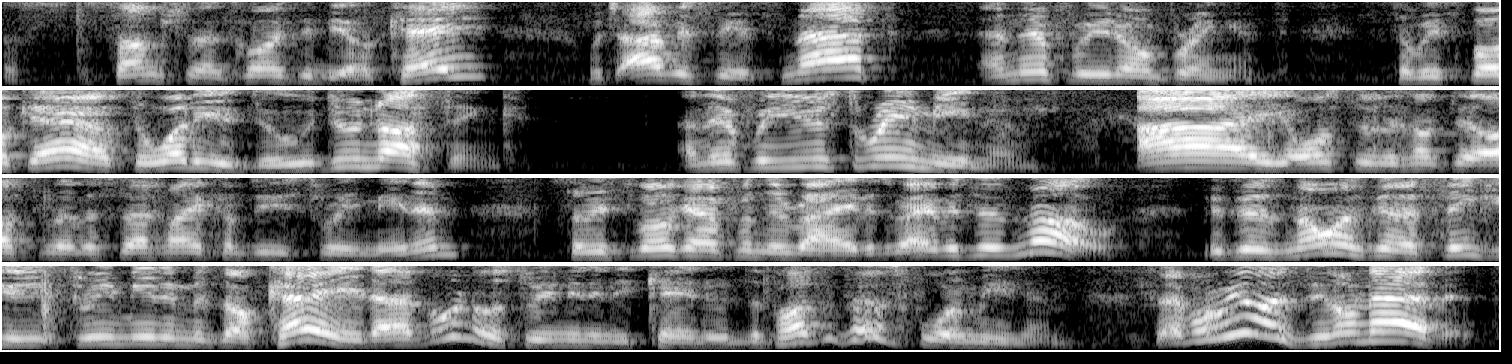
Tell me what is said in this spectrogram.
assumption that's going to be okay, which obviously it's not, and therefore you don't bring it. So we spoke out. So what do you do? Do nothing, and therefore you use three minim. I also come to also the might come to use three minim. So we spoke out from the Rav. The Rav says no, because no one's going to think you, three minim is okay. That everyone knows three minim you can't do. The pasuk says four minim, so everyone realizes you don't have it.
